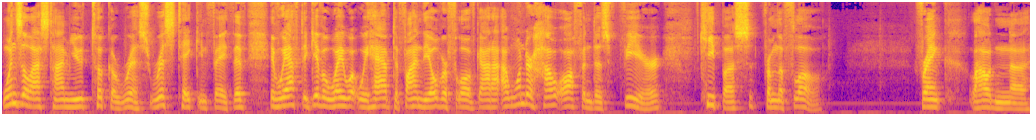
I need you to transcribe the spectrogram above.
When's the last time you took a risk, risk taking faith? If, if we have to give away what we have to find the overflow of God, I wonder how often does fear keep us from the flow? Frank Loudon, uh,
